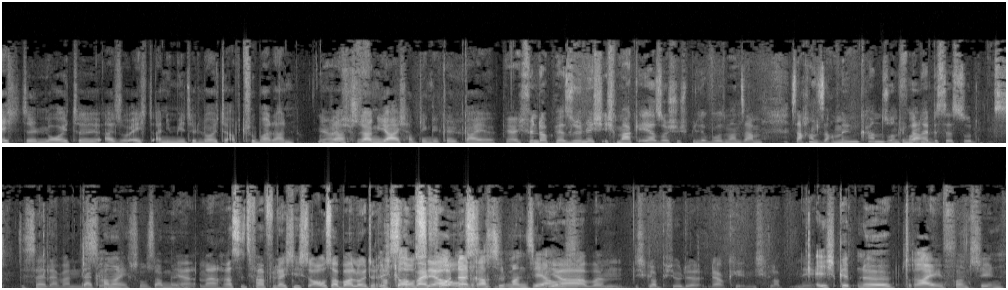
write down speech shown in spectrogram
echte Leute, also echt animierte Leute abzuballern. Und Ja, danach ich- zu sagen, ja, ich habe den gekillt, geil. Ja, ich finde auch persönlich, ich mag eher solche Spiele, wo man sam Sachen sammeln kann. So in Genau. Fortnite ist das so, das ist halt einfach nicht Da so. kann man nicht so sammeln. ja, man rastet zwar vielleicht nicht so aus, aber Leute rasten ich glaube, auch bei sehr Fortnite aus. rastet man sehr ja, aus. aber ich glaube, ich würde, ja okay, ich glaube, nee. Ich gebe eine 3 von 10.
